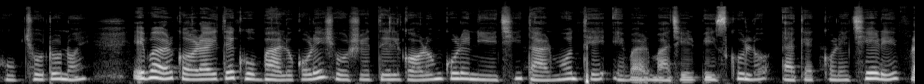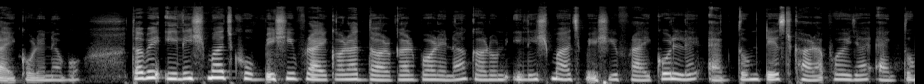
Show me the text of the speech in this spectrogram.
খুব ছোট নয়। এবার কড়াইতে খুব ভালো করে সর্ষের তেল গরম করে নিয়েছি। তার মধ্যে এবার মাছের পিসগুলো এক এক করে ছেড়ে ফ্রাই করে নেব। তবে ইলিশ মাছ খুব বেশি ফ্রাই করার দরকার পড়ে না, কারণ ইলিশ মাছ বেশি ফ্রাই করলে একদম টেস্ট খারাপ হয়ে যায়, একদম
